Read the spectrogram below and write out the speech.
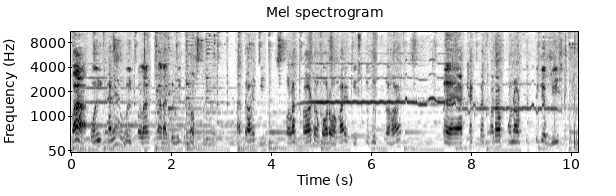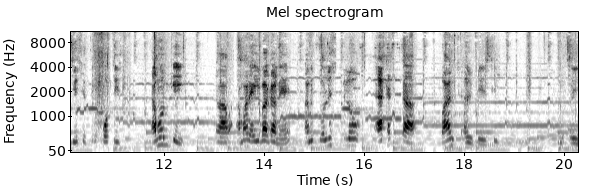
বা ওইখানে ওই কলার চারাগুলিকে নষ্ট করে তাতে হয় কি? কলার ছড়াটা বড় হয় হৃষ্টপুষ্ট হয়। এক একটা ছড়া পনেরো থেকে বিশ বিশ থেকে পঁচিশ। এমনকি আমার এই বাগানে আমি চল্লিশ কিলো এক একটা বাঞ্চ আমি পেয়েছি এই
